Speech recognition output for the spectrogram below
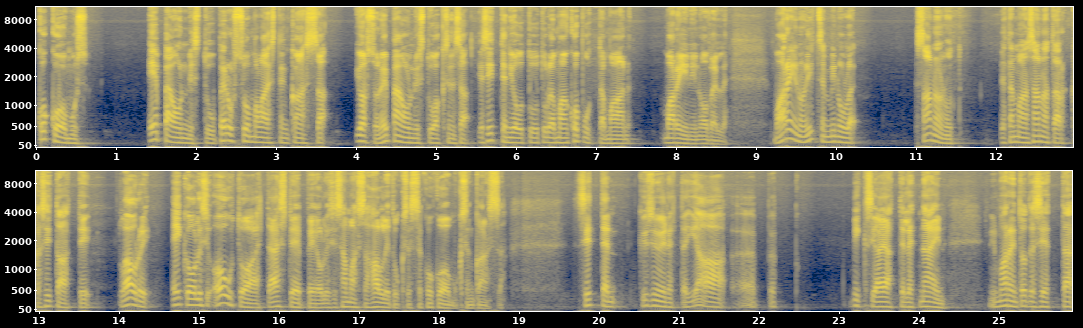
kokoomus epäonnistuu perussuomalaisten kanssa, jos on epäonnistuaksensa, ja sitten joutuu tulemaan koputtamaan Marinin ovelle. Marin on itse minulle sanonut, ja tämä on sanatarkka sitaatti, Lauri, eikö olisi outoa, että SDP olisi samassa hallituksessa kokoomuksen kanssa? Sitten kysyin, että jaa, äh, miksi ajattelet näin? Niin Marin totesi, että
